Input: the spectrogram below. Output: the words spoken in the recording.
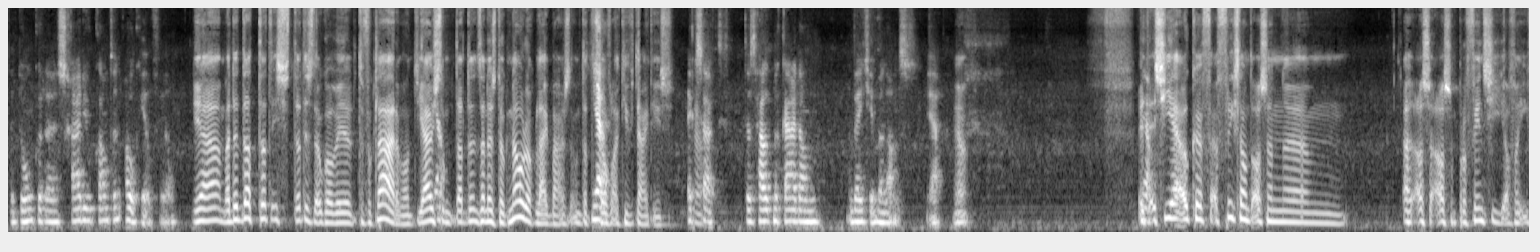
de donkere schaduwkanten, ook heel veel. Ja, maar dat, dat, dat, is, dat is ook wel weer te verklaren. Want juist Ja. omdat, dan is het ook nodig blijkbaar, omdat er Ja. zoveel activiteit is. Exact. Dat houdt elkaar dan een beetje in balans. Ja. Het- Ja. Zie jij ook eh, Friesland als een, ehm, als, als een provincie of een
